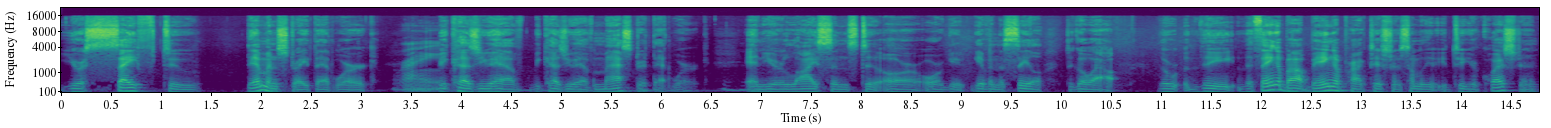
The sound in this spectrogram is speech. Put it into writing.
you're safe to demonstrate that work right because you have because you have mastered that work mm-hmm. and you're licensed to or or gi- given the seal to go out. The the the thing about being a practitioner, some of the, to your question,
